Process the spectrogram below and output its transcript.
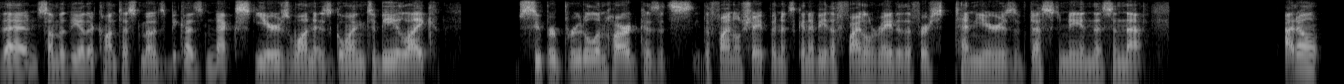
than some of the other contest modes because next year's one is going to be like super brutal and hard because it's the final shape and it's going to be the final raid of the first 10 years of destiny and this and that. I don't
